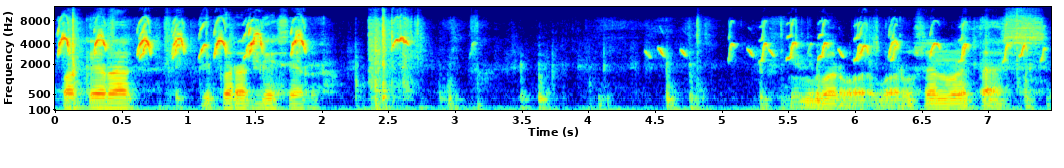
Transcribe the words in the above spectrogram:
pakai rak tipe rak geser. Ini baru barusan menetas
